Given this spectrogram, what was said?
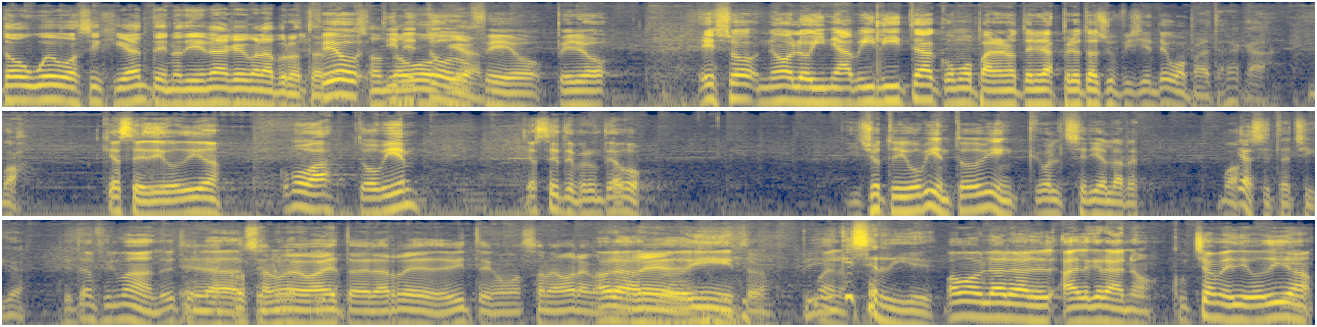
dos huevos así gigantes y no tiene nada que ver con la El próstata. feo Son tiene dos huevos todo gigantes. feo, pero eso no lo inhabilita como para no tener las pelotas suficientes como para estar acá. Buah. ¿Qué hace, Diego Díaz? ¿Cómo va? ¿Todo bien? ¿Qué hace? Te pregunté a vos. Y yo te digo bien, todo bien. ¿Cuál sería la respuesta? ¿Qué hace esta chica? Te están filmando. Esta Es la cosa nueva esta de las redes, ¿viste? Cómo son ahora con Ahora las redes. ¿De Bueno, qué se ríe? vamos a hablar al, al grano. Escuchame, Diego Díaz.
